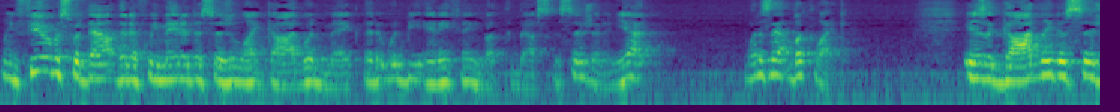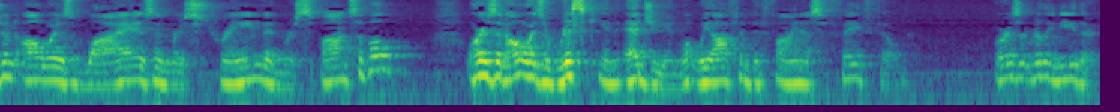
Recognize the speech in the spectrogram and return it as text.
I mean, few of us would doubt that if we made a decision like God would make, that it would be anything but the best decision. And yet, what does that look like? Is a godly decision always wise and restrained and responsible? Or is it always risky and edgy and what we often define as faith filled? Or is it really neither?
